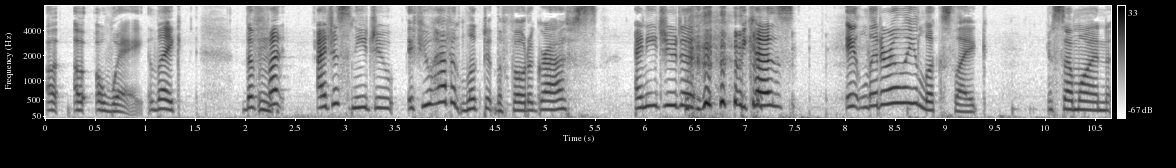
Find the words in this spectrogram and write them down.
a- a- away like the fun i just need you if you haven't looked at the photographs i need you to because it literally looks like someone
